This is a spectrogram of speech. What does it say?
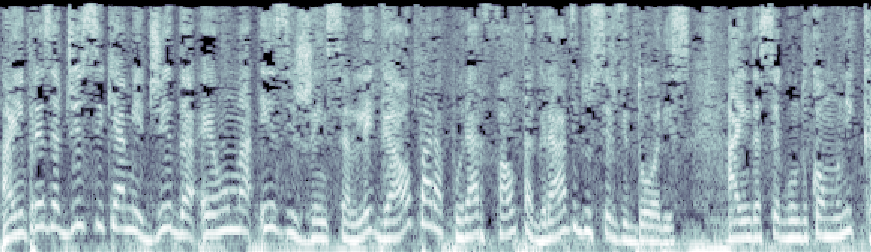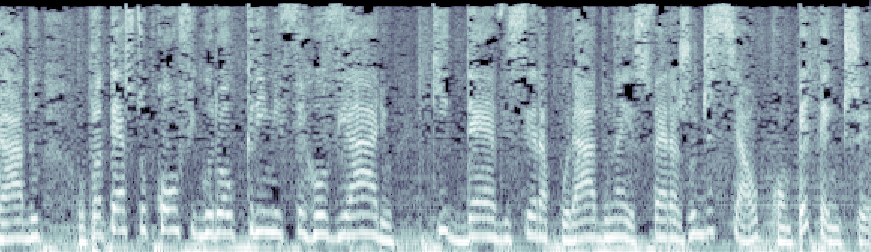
a empresa disse que a medida é uma exigência legal para apurar falta grave dos servidores. Ainda segundo o comunicado, o protesto configurou crime ferroviário que deve ser apurado na esfera judicial competente.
